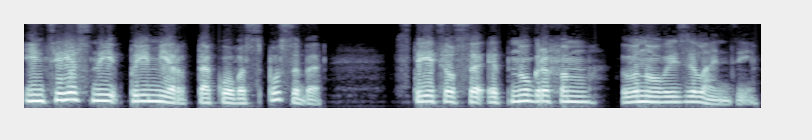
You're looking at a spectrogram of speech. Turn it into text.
Интересный пример такого способа встретился этнографом в Новой Зеландии.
